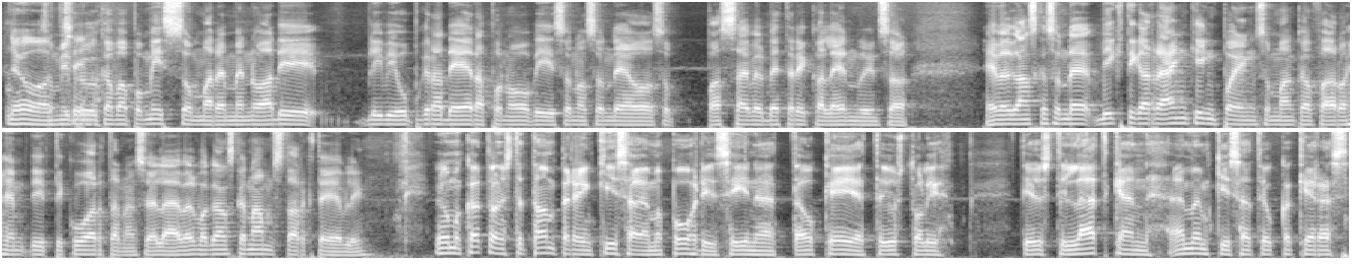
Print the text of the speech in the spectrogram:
Jo, som ju brukar vara på midsommaren, men nu har de blivit uppgraderade på något vis och något sånt där. Och så passar det väl bättre i kalendern. Så det är väl ganska sådana viktiga rankingpoäng som man kan fara och hämta dit till kvartarna, så det lär väl vara ganska namnstark tävling. Joo, mä katsoin sitä Tampereen kisaa ja mä pohdin siinä, että okei, että just oli tietysti Lätkän MM-kisat, jotka keräs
